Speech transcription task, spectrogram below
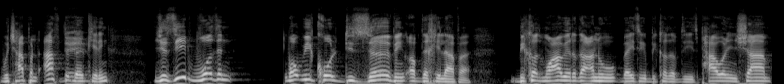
which happened after Mm. Yeah, the killing. Yazid wasn't what we call deserving of the Khilafah because Muawiyah anhu, basically because of his power in Sham,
